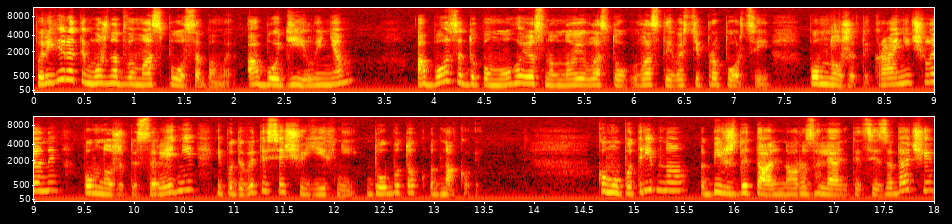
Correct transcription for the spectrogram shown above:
Перевірити можна двома способами: або діленням, або за допомогою основної властивості пропорції. Помножити крайні члени, помножити середні і подивитися, що їхній добуток однаковий. Кому потрібно, більш детально розгляньте ці задачі.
